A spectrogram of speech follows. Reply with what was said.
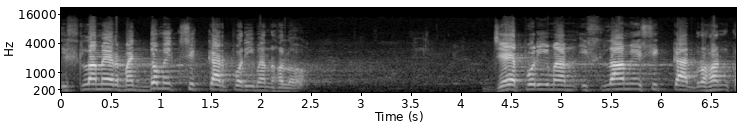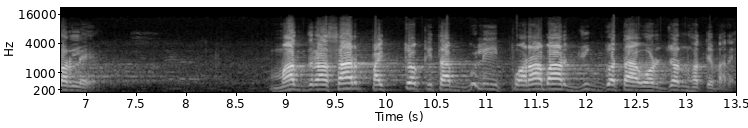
ইসলামের মাধ্যমিক শিক্ষার পরিমাণ হল, যে পরিমাণ ইসলামী শিক্ষা গ্রহণ করলে মাদ্রাসার পাঠ্য কিতাবগুলি পড়াবার যোগ্যতা অর্জন হতে পারে।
